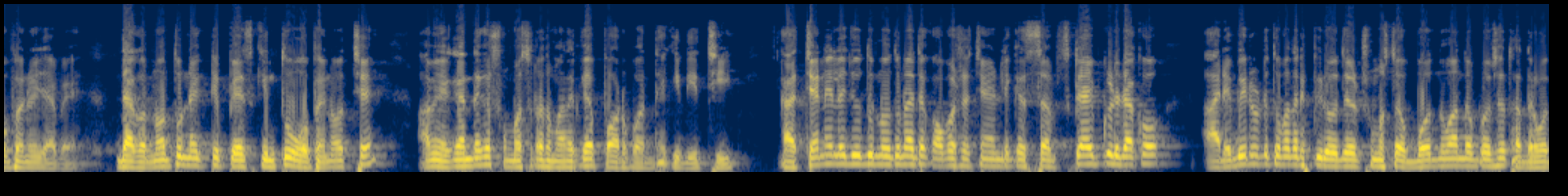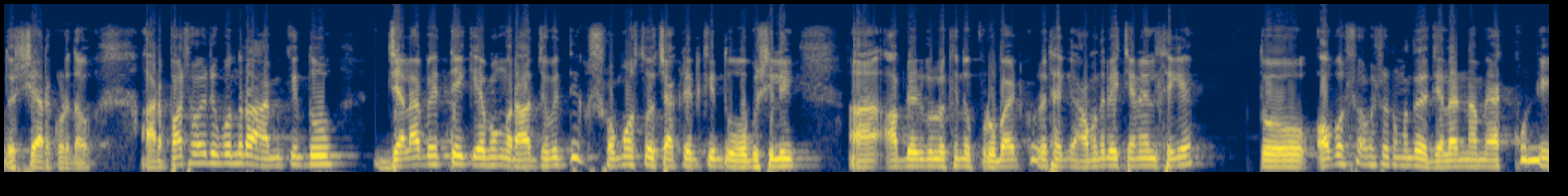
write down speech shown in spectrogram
ওপেন হয়ে যাবে। দেখো, নতুন একটি পেজ কিন্তু ওপেন হচ্ছে। আমি এখান থেকে সমস্তটা তোমাদেরকে পরপর দেখিয়ে দিচ্ছি। আর চ্যানেলে যদি নতুন থাকে, অবশ্যই চ্যানেলটিকে সাবস্ক্রাইব করে রাখো। আর এই ভিডিওটি তোমাদের প্রিয়দের সমস্ত বন্ধু বান্ধব রয়েছে, তাদের মধ্যে শেয়ার করে দাও। আর পাশাপাশি বন্ধুরা, আমি কিন্তু জেলাভিত্তিক এবং রাজ্যভিত্তিক সমস্ত চাকরির কিন্তু অফিসিয়ালি আপডেটগুলো কিন্তু প্রোভাইড করে থাকি আমাদের এই চ্যানেল থেকে। তো অবশ্যই অবশ্যই তোমাদের জেলার নাম এক্ষুনি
